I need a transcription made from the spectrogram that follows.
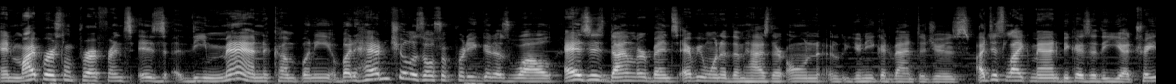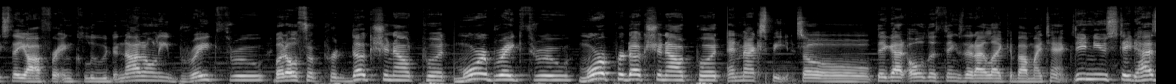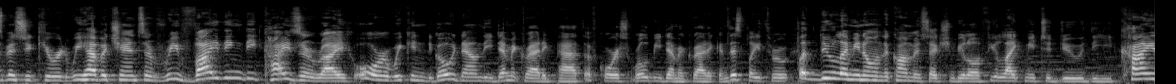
And my personal preference is the MAN company, but Henschel is also pretty good as well. As is Daimler-Benz, every one of them has their own unique advantages. I just like MAN because of the uh, traits they offer include not only breakthrough, but also production output, more breakthrough, more production output, and max speed. So they got all the things that I like about my tank. The new state has been secured. We have a chance of reviving the Kaiserreich, or we can go down the democratic path. Of course, we'll be democratic in this playthrough, but do let me know in the comment section below if you'd like me to do the Kaiser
